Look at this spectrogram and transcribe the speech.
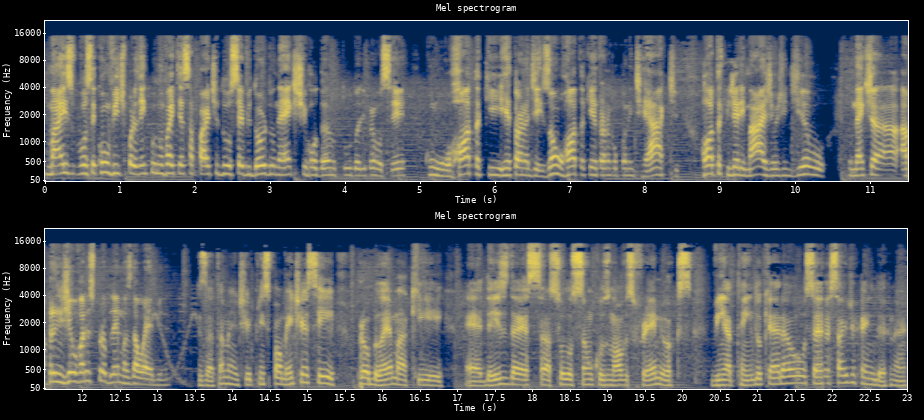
mas você com o Vite, por exemplo, não vai ter essa parte do servidor do Next rodando tudo ali para você, com rota que retorna JSON, rota que retorna componente React, rota que gera imagem. Hoje em dia o, o Next abrangeu vários problemas da web, né? Exatamente, e principalmente esse problema que é, desde essa solução com os novos frameworks vinha tendo, que era o server-side render, né?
